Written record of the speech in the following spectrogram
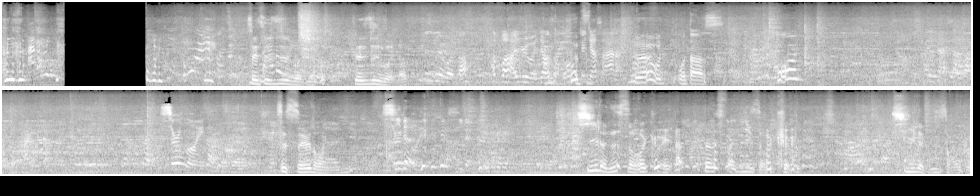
这是日文哦？这是日文哦！这是日文吗？啊，不，它日文叫什么？我就叫啥了？对啊，我我打死。我。Sirloin。是 Sirloin。西人，西人。西人是什么鬼啊？这是翻译什么鬼？西人是什么鬼？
